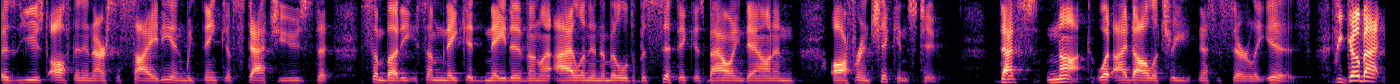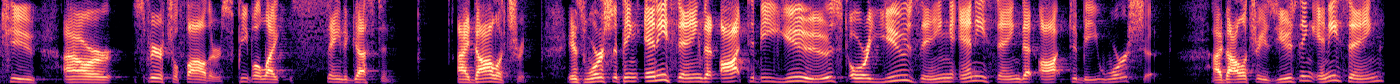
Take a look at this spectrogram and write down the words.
is used often in our society, and we think of statues that somebody, some naked native on an island in the middle of the Pacific, is bowing down and offering chickens to. That's not what idolatry necessarily is. If you go back to our spiritual fathers, people like St. Augustine, idolatry is worshiping anything that ought to be used or using anything that ought to be worshiped. Idolatry is using anything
